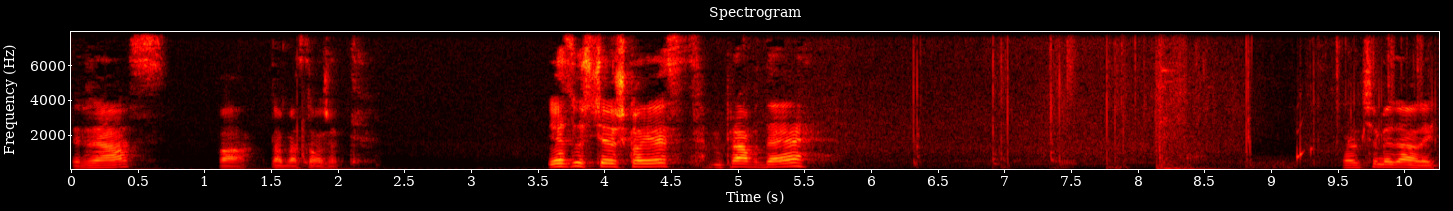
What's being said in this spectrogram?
Raz. Dwa. Dobra, zdążę. Jezus, ciężko jest, naprawdę. Walczymy dalej.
